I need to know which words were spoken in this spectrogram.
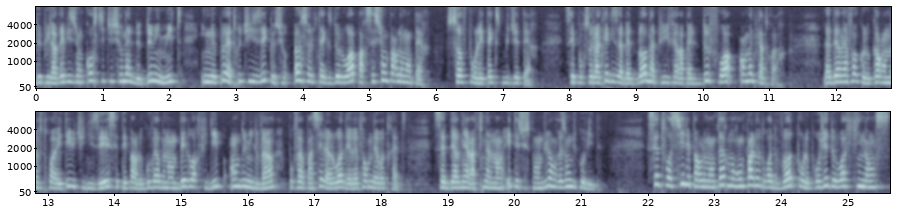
Depuis la révision constitutionnelle de 2008, il ne peut être utilisé que sur un seul texte de loi par session parlementaire, sauf pour les textes budgétaires. C'est pour cela qu'Elisabeth Borne a pu y faire appel deux fois en 24 heures. La dernière fois que le 49.3 a été utilisé, c'était par le gouvernement d'Édouard Philippe en 2020 pour faire passer la loi des réformes des retraites. Cette dernière a finalement été suspendue en raison du Covid. Cette fois-ci, les parlementaires n'auront pas le droit de vote pour le projet de loi finance.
